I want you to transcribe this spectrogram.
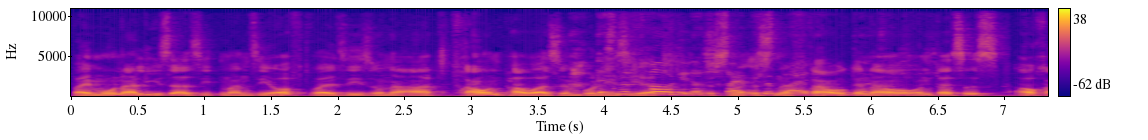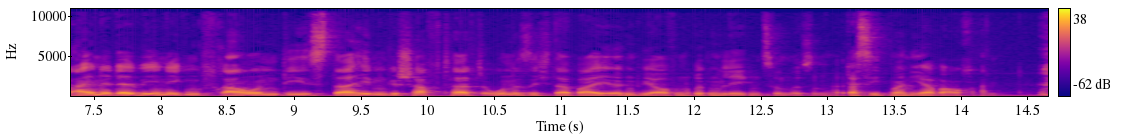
Bei Mona Lisa sieht man sie oft, weil sie so eine Art Frauenpower symbolisiert. Ist eine Frau, die das ist schreibt. Eine, ist eine beide. Frau, genau. Und das ist auch eine der wenigen Frauen, die es dahin geschafft hat, ohne sich dabei irgendwie auf den Rücken legen zu müssen. Das sieht man ihr aber auch an.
